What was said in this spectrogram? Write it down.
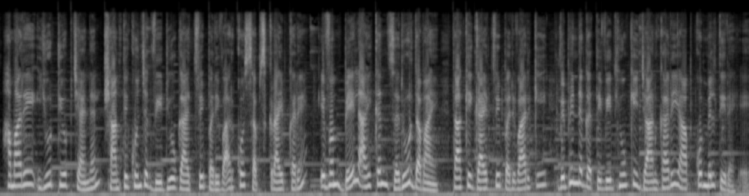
हमारे YouTube channel Shanti Kunj video Gayatri Parivar को सब्सक्राइब करें एवं बेल आइकन ज़रूर दबाएँ ताकि गायत्री परिवार की विभिन्न गतिविधियों की जानकारी आपको मिलती रहे।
